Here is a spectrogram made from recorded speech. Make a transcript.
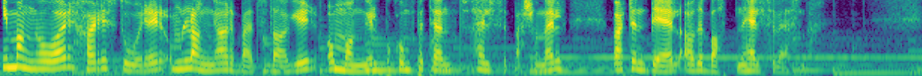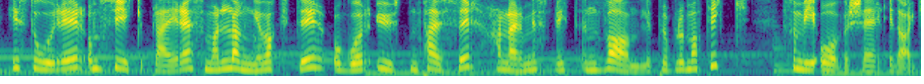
I mange år har historier om lange arbeidsdager og mangel på kompetent helsepersonell vært en del av debatten i helsevesenet. Historier om sykepleiere som har lange vakter og går uten pauser, har nærmest blitt en vanlig problematikk som vi overser i dag.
